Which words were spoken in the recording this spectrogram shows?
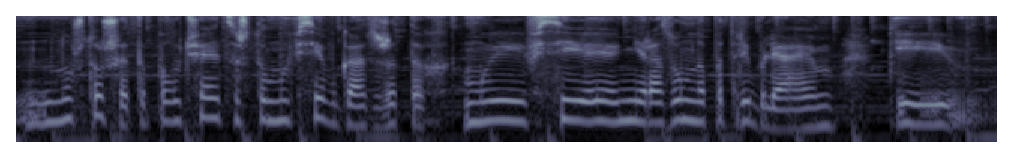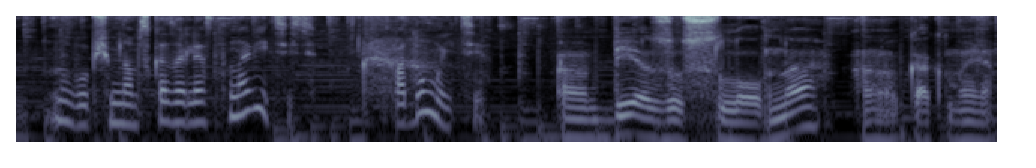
ну что ж, это получается, что мы все в гаджетах, мы все неразумно потребляем. И, ну, в общем, нам сказали остановитесь, подумайте. Э, Безусловно, э, как мы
